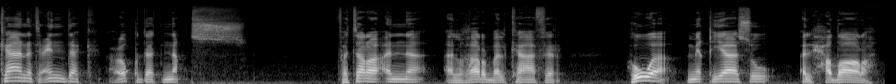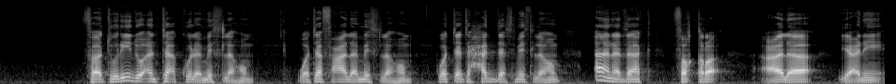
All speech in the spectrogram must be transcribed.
كانت عندك عقدة نقص فترى أن الغرب الكافر هو مقياس الحضارة. فتريد أن تأكل مثلهم وتفعل مثلهم وتتحدث مثلهم آنذاك فاقرأ على يعني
